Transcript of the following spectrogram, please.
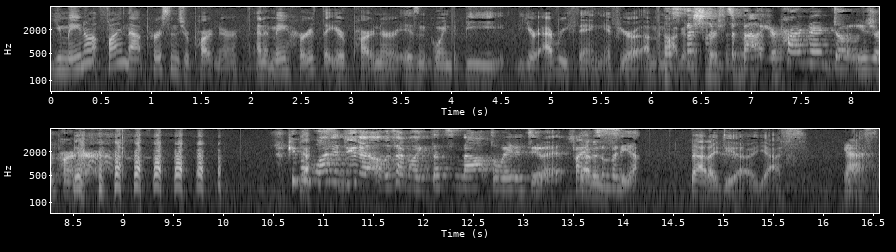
you may not find that person's your partner, and it may hurt that your partner isn't going to be your everything if you're a monogamous well, especially person. Especially it's about your partner. Don't use your partner. People yes. want to do that all the time. I'm like, that's not the way to do it. Find somebody else. Bad idea. Yes. Yes.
